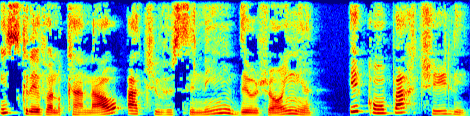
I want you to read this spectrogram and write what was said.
Inscreva no canal, ative o sininho, dê o joinha e compartilhe.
